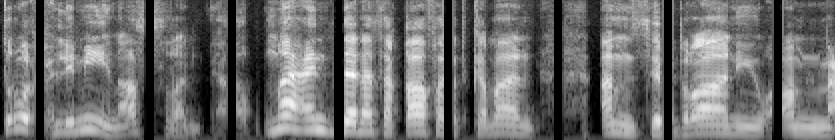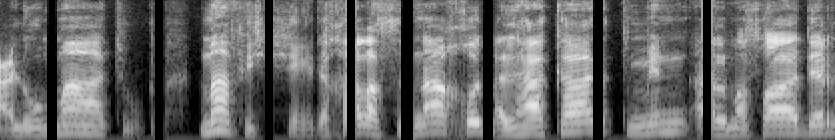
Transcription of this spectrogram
تروح لمين أصلا؟ ما عندنا ثقافة كمان أمن سبراني وأمن معلومات ما في شيء ده. خلاص ناخذ الهاكات من المصادر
